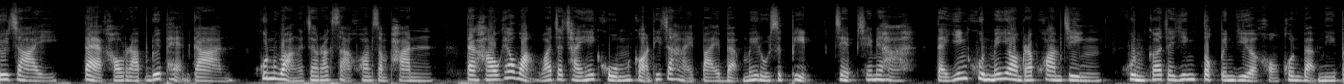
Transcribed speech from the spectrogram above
ด้วยใจ แต่เขารับด้วยแผนการ คุณหวังจะรักษาความสัมพันธ์ แต่เขาแค่หวังว่าจะใช้ให้คุ้มก่อนที่จะหายไปแบบไม่รู้สึกผิด เจ็บใช่ไหมคะแต่ยิ่งคุณไม่ยอมรับความจริง คุณก็จะยิ่งตกเป็นเหยื่อของคนแบบนี้ไป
